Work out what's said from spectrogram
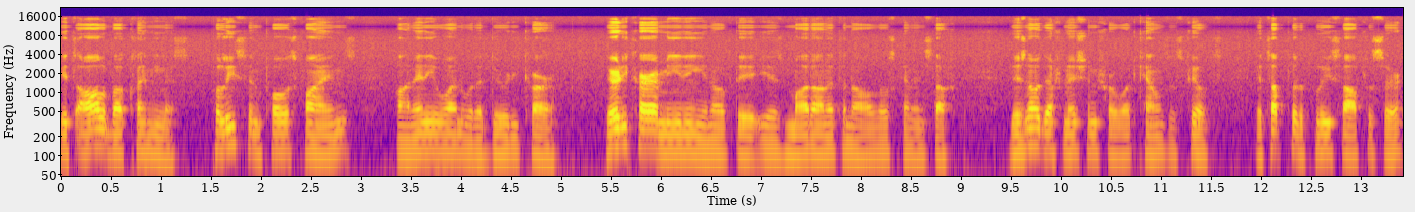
it's all about cleanliness. Police impose fines on anyone with a dirty car. Dirty car meaning, you know, if there is mud on it and all those kind of stuff. There's no definition for what counts as filth. It's up to the police officer.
